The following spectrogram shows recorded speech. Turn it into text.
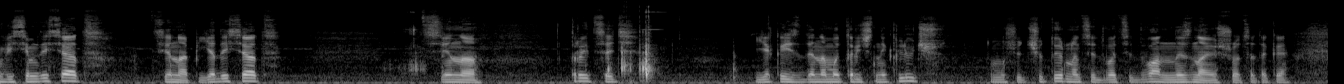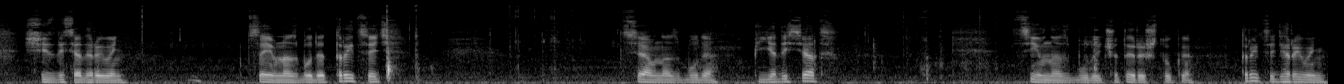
80, ціна 50, ціна 30. Якийсь динаметричний ключ, тому що 14, 22, не знаю, що це таке. 60 гривень. Цей в нас буде 30. Ця в нас буде 50. Ці в нас будуть 4 штуки 30 гривень.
